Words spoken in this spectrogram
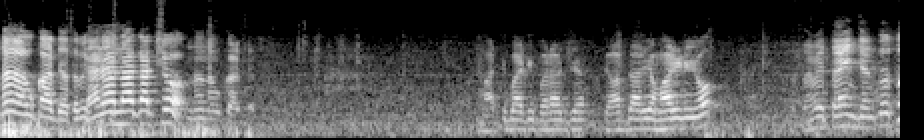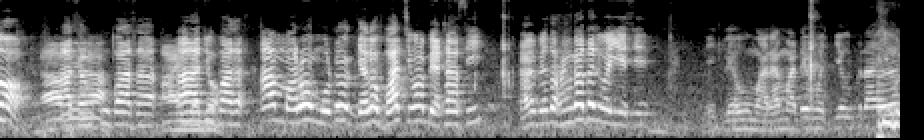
ના ના હું કાઢ દઉં. તમે ના ના ના કાઢશો. ના ના હું કાઢ દઉં. માટી બાટી ભરા જવાબદારી અમારી નહીં હો. તમે ત્રણ જણ તો છો. ના, આ શંકુ પાસે આ. આજુ પાસે આ મારો મોટો ગેલો ભાત જેવા બેઠા છે. હવે બે તો હંગાત જ હોઈએ છીએ. એટલે હું મારા માટે મચ્ચે ઉતરાયો.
